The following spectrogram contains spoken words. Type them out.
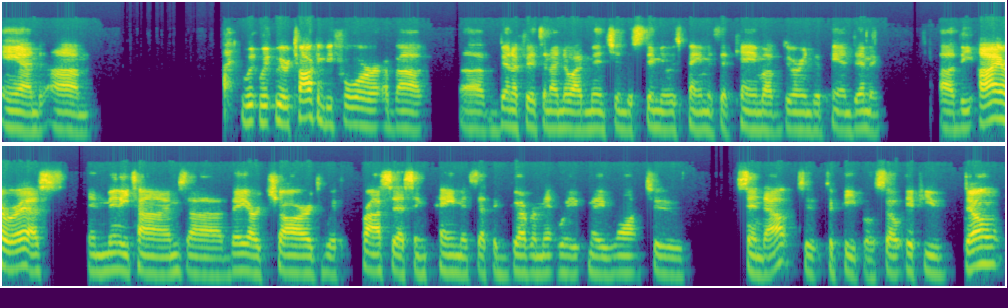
And um, we, we, were talking before about uh, benefits, and I know I mentioned the stimulus payments that came up during the pandemic. Uh, the IRS, and many times, uh, they are charged with processing payments that the government may, may want to send out to, to people. So if you don't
